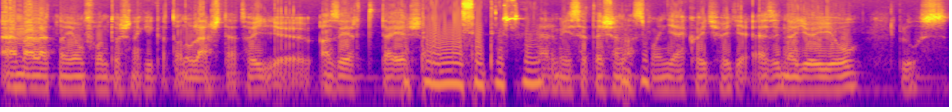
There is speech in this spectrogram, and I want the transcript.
emellett nagyon fontos nekik a tanulás, tehát hogy azért teljesen természetesen, természetesen azt mondják, hogy, hogy ez egy nagyon jó plusz.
